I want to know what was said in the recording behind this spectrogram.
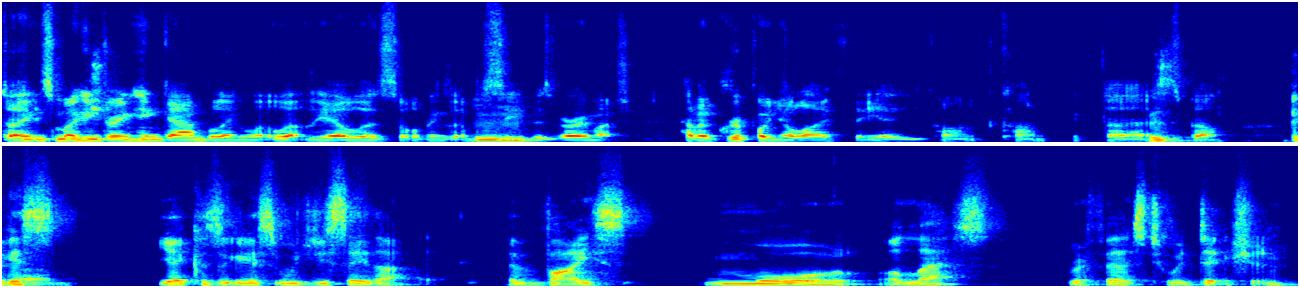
Yeah, I think smoking, drinking, gambling, all that, yeah, all those sort of things Hmm. I perceive as very much have a grip on your life that yeah you can't can't uh, expel. I guess, Um, yeah, because I guess would you say that a vice more or less refers to addiction,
